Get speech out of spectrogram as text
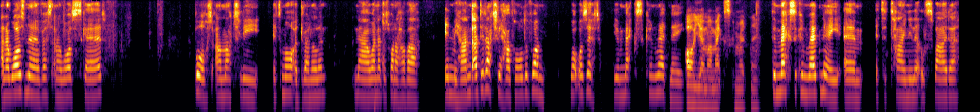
And I was nervous and I was scared. But I'm actually, it's more adrenaline now and I just want to have a in my hand. I did actually have hold of one. What was it? Your Mexican red knee. Oh yeah, my Mexican red knee. The Mexican red knee, um, it's a tiny little spider.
